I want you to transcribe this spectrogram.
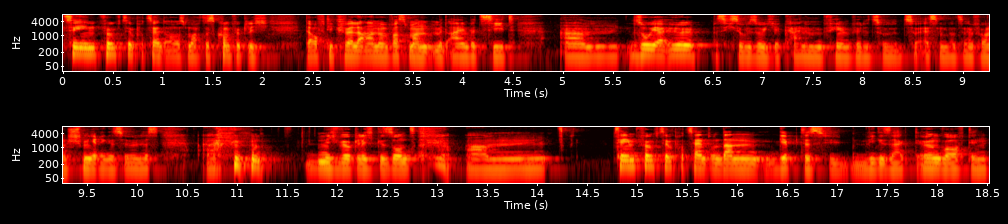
10, 15 Prozent ausmacht. Es kommt wirklich da auf die Quelle an und was man mit einbezieht. Ähm, Sojaöl, was ich sowieso hier keinem empfehlen würde zu, zu essen, weil es einfach ein schmieriges Öl ist und nicht wirklich gesund. Ähm, 10, 15 Prozent und dann gibt es, wie gesagt, irgendwo auf den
